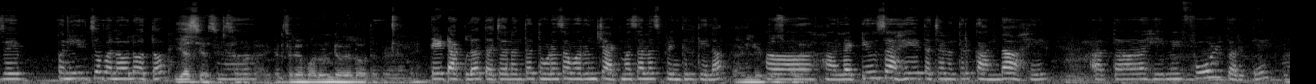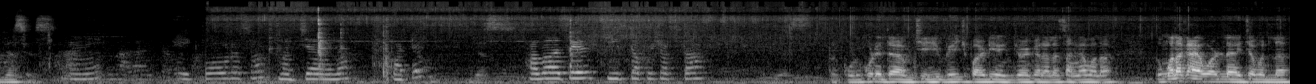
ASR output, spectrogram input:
जे पनीरचं बनवलं होतं. येस येस येस बघा इकडे सगळं बनवून ठेवलेलं होतं प्रेरणाने ते टाकलं. त्याच्यानंतर थोडासा वरून चाट मसाला स्प्रिंकल केला. आणि lettuce पण हा लेट्यूस आहे. त्याच्यानंतर कांदा आहे. आता हे मी फोल्ड करते. येस येस आणि एक थोडंसं मज्जा यायला वाटेल. येस हवं असेल चीज टाकू शकता. तर कोण कोण येतं आमची ही व्हेज पार्टी एन्जॉय करायला सांगा मला. तुम्हाला काय आवडलं याच्यामधलं?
